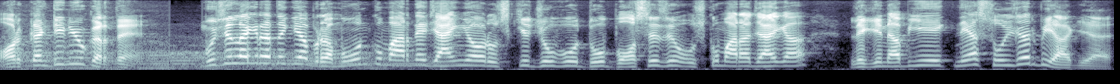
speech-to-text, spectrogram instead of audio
और कंटिन्यू करते हैं मुझे लग रहा था कि अब रमोन को मारने जाएँगे और उसके जो वो दो बॉसेज हैं उसको मारा जाएगा लेकिन अब ये एक नया सोल्जर भी आ गया है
